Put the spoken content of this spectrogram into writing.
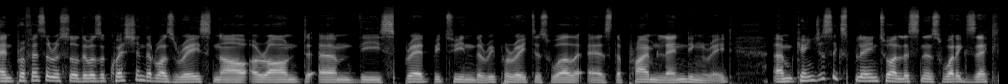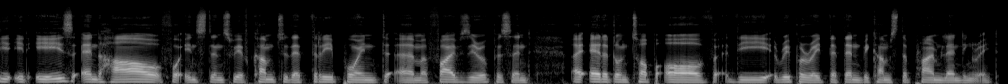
And Professor Rossouw, there was a question that was raised now around um, the spread between the repo rate as well as the prime lending rate. Um, can you just explain to our listeners what exactly it is and how, for instance, we have come to that 3.50% um, uh, added on top of the repo rate that then becomes the prime lending rate?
